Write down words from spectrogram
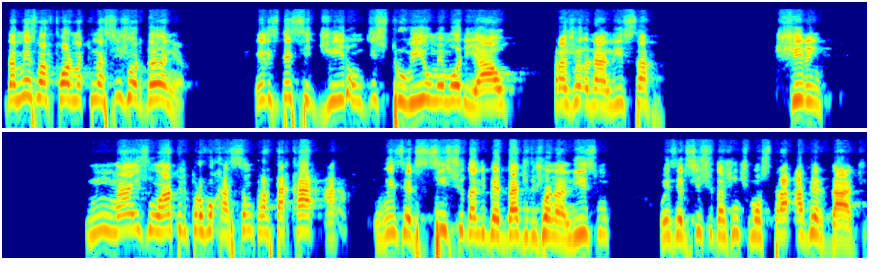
Da mesma forma que na Cisjordânia, eles decidiram destruir o memorial para a jornalista Shirin em mais um ato de provocação para atacar a, o exercício da liberdade do jornalismo, o exercício da gente mostrar a verdade.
